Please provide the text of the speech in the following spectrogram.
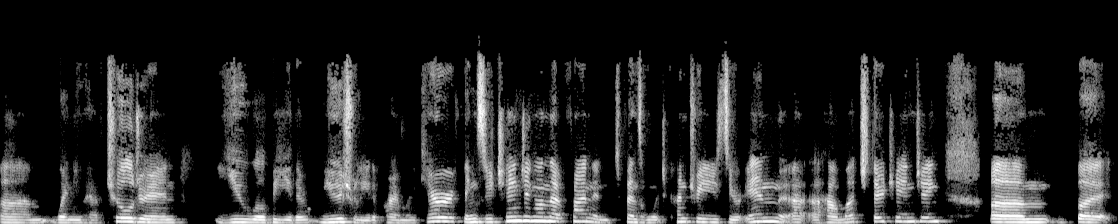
um, when you have children, you will be the usually the primary carer. Things are changing on that front, and it depends on which countries you're in, uh, how much they're changing. Um, but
